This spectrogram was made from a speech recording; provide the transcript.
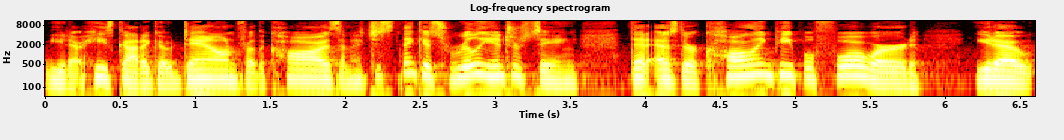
you know, he's got to go down for the cause. And I just think it's really interesting that as they're calling people forward, you know,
